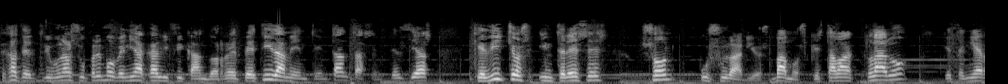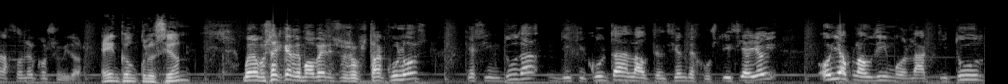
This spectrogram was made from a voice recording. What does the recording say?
fíjate, el Tribunal Supremo venía calificando repetidamente en tantas sentencias que dichos intereses son usurarios. Vamos, que estaba claro que tenía razón el consumidor. En conclusión. Bueno, pues hay que remover esos obstáculos que sin duda dificultan la obtención de justicia y hoy, hoy aplaudimos la actitud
